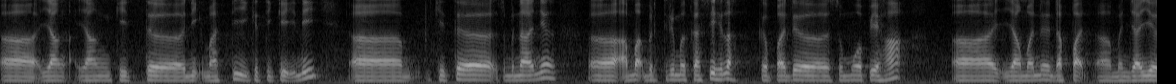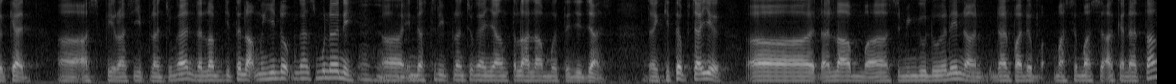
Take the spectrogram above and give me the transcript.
uh, yang yang kita nikmati ketika ini uh, kita sebenarnya uh, amat berterima kasihlah kepada semua pihak uh, yang mana dapat uh, menjayakan uh, aspirasi pelancongan dalam kita nak menghidupkan semula ni uh-huh. uh, industri pelancongan yang telah lama terjejas. Dan kita percaya uh, dalam uh, seminggu dua ni dan, dan pada masa-masa akan datang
